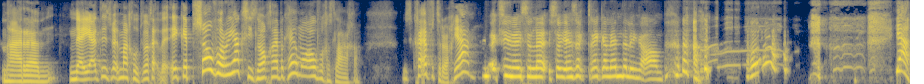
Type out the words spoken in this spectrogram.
Maar ehm, nee, ja, het is, wel- maar goed. We, ik heb zoveel reacties nog, heb ik helemaal overgeslagen. Dus ik ga even terug, ja? Ik zie ineens Zo, jij zegt trek ellendelingen aan. Ja,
